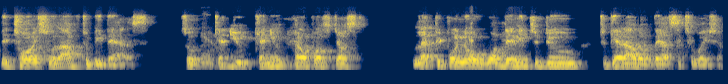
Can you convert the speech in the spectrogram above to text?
The choice will have to be theirs. So Yeah. can you can you help us just let people know what they need to do to get out of their situation?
